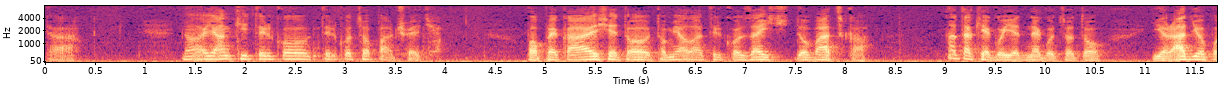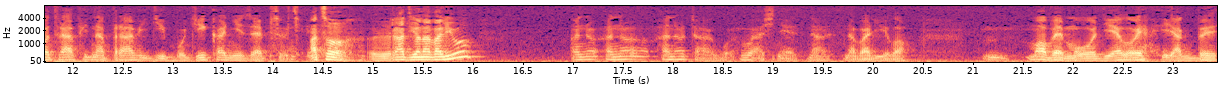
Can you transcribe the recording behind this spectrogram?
Tak. No a Janki tylko, tylko co patrzeć. Po PKS-ie to, to miała tylko zejść do Wacka. No takiego jednego, co to i radio potrafi naprawić, i budzika nie zepsuć. A co, radio nawaliło? Ano, ano, ano tak, właśnie, na, nawaliło. Mowę mu odjęło jakby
